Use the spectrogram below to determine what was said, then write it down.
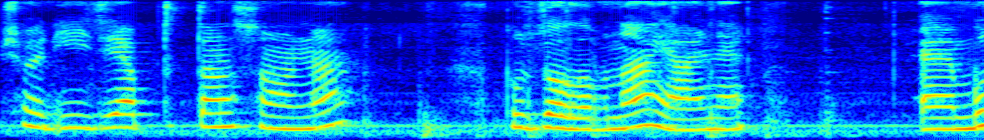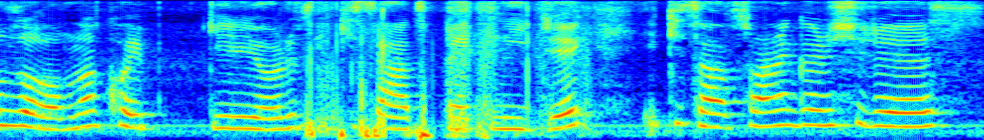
Şöyle iyice yaptıktan sonra buzdolabına yani e, buzdolabına koyup geliyoruz. 2 saat bekleyecek. 2 saat sonra görüşürüz.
